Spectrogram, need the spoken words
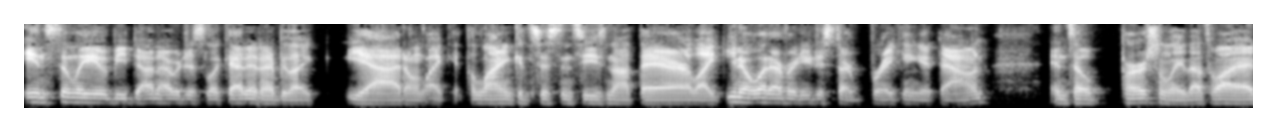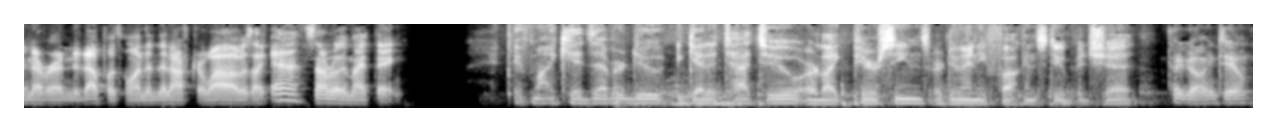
instantly it would be done. I would just look at it and I'd be like, yeah, I don't like it. The line consistency is not there. Like, you know, whatever. And you just start breaking it down. And so personally, that's why I never ended up with one. And then after a while, I was like, eh, it's not really my thing. If my kids ever do get a tattoo or like piercings or do any fucking stupid shit, They're going to.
